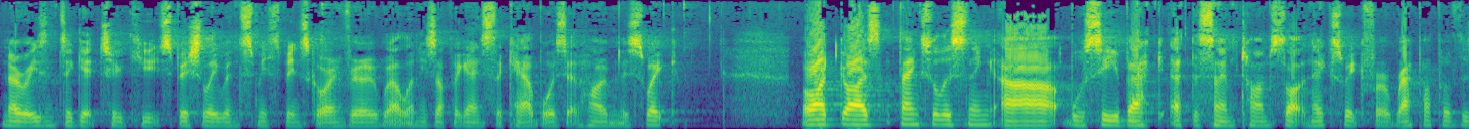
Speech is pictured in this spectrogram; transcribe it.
No reason to get too cute, especially when Smith's been scoring very well and he's up against the Cowboys at home this week. All right, guys, thanks for listening. Uh, we'll see you back at the same time slot next week for a wrap up of the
